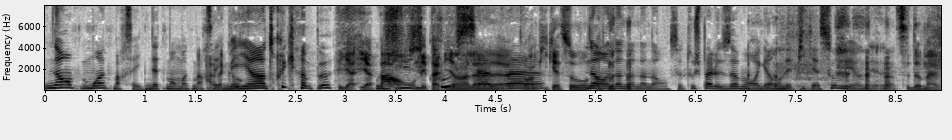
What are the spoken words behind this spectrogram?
Non, moins que Marseille, nettement moins que Marseille. d'accord. Mais il y a un truc un peu. Il y a, y a pas, on n'est pas bien là va devant un Picasso. Non, non, non, non, non. On se touche pas les hommes en regardant des Picasso, mais on est. C'est dommage.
